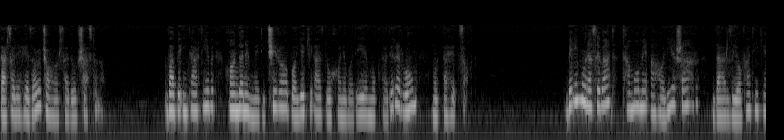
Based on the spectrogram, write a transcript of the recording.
در سال 1469 و به این ترتیب خاندان مدیچی را با یکی از دو خانواده مقتدر روم متحد ساخت به این مناسبت تمام اهالی شهر در زیافتی که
